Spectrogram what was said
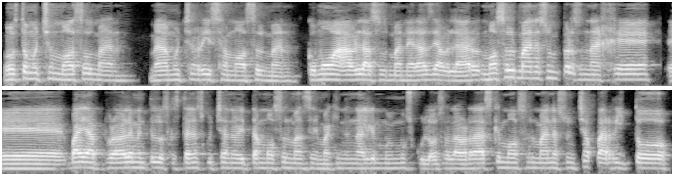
Me gusta mucho Muscle Man. Me da mucha risa Muscle Man. Cómo habla, sus maneras de hablar. Muscle Man es un personaje, eh, vaya, probablemente los que están escuchando ahorita Muscle Man se imaginen a alguien muy musculoso. La verdad es que Muscle Man es un chaparrito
